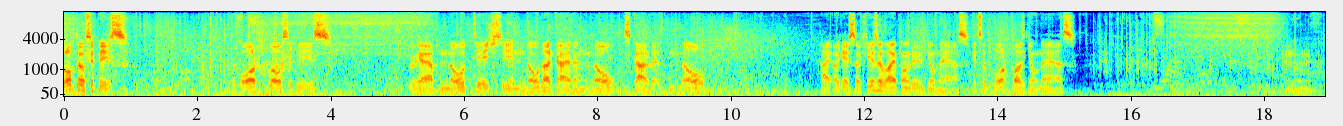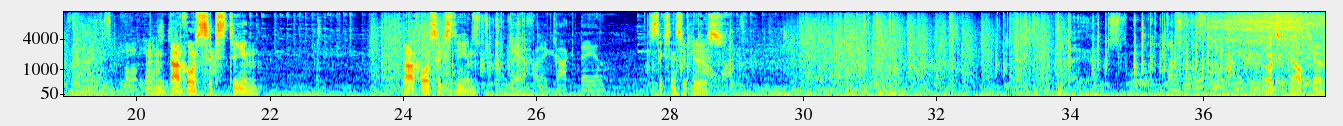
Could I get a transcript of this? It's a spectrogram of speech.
Dwarf to OCPs. Dwarf OCPs. We have no THC, no Dark Iron, no Scarlet, no... Hi, okay, so here's a light only with Gilneas. It's a Dwarf plus Gilneas. Mhm, Dark Horse 16. Dark Horse 16. Care for a cocktail? 16 CPs. Wanna blow? Oh, it's a cult here.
